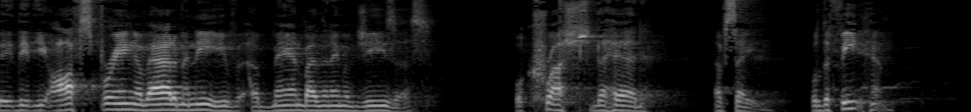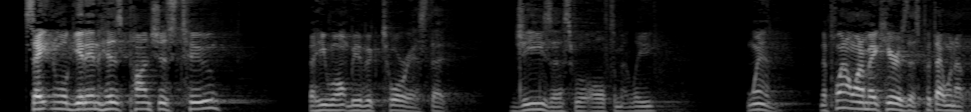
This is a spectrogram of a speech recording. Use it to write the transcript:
the, the, the, offspring of Adam and Eve, a man by the name of Jesus, will crush the head of Satan, will defeat him. Satan will get in his punches too, but he won't be victorious. That Jesus will ultimately win. The point I want to make here is this put that one up.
